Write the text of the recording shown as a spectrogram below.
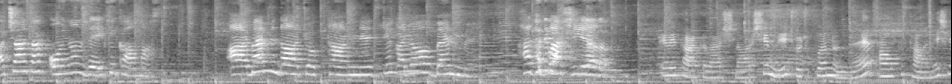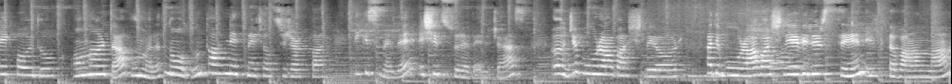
Açarsak oyunun zevki kalmaz. Aa, ben mi daha çok tahmin edecek? Acaba ben mi? Hadi, Hadi başlayalım. Evet arkadaşlar şimdi çocukların önüne 6 tane şey koyduk. Onlar da bunların ne olduğunu tahmin etmeye çalışacaklar. İkisine de eşit süre vereceğiz. Önce Buğra başlıyor. Hadi Buğra başlayabilirsin ilk tabağınla.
